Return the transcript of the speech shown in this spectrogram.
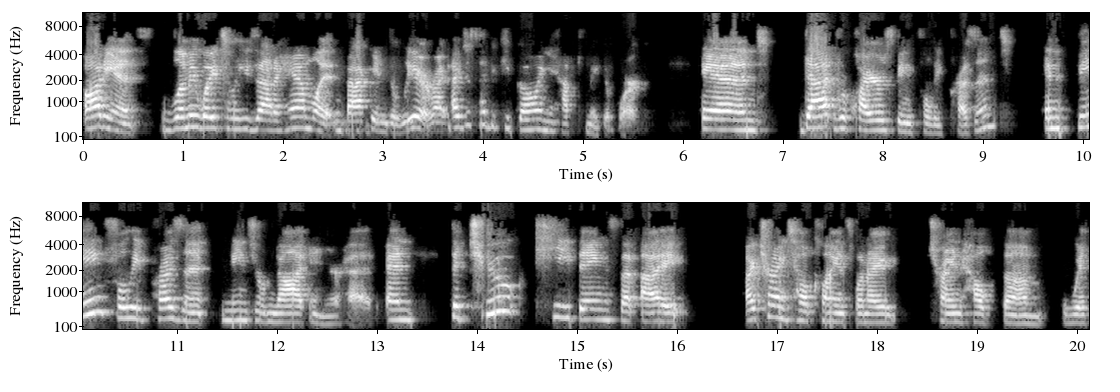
audience, let me wait till he's out of Hamlet and back into Lear, right? I just had to keep going. You have to make it work. And that requires being fully present. And being fully present means you're not in your head. And the two key things that I I try and tell clients when I try and help them with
